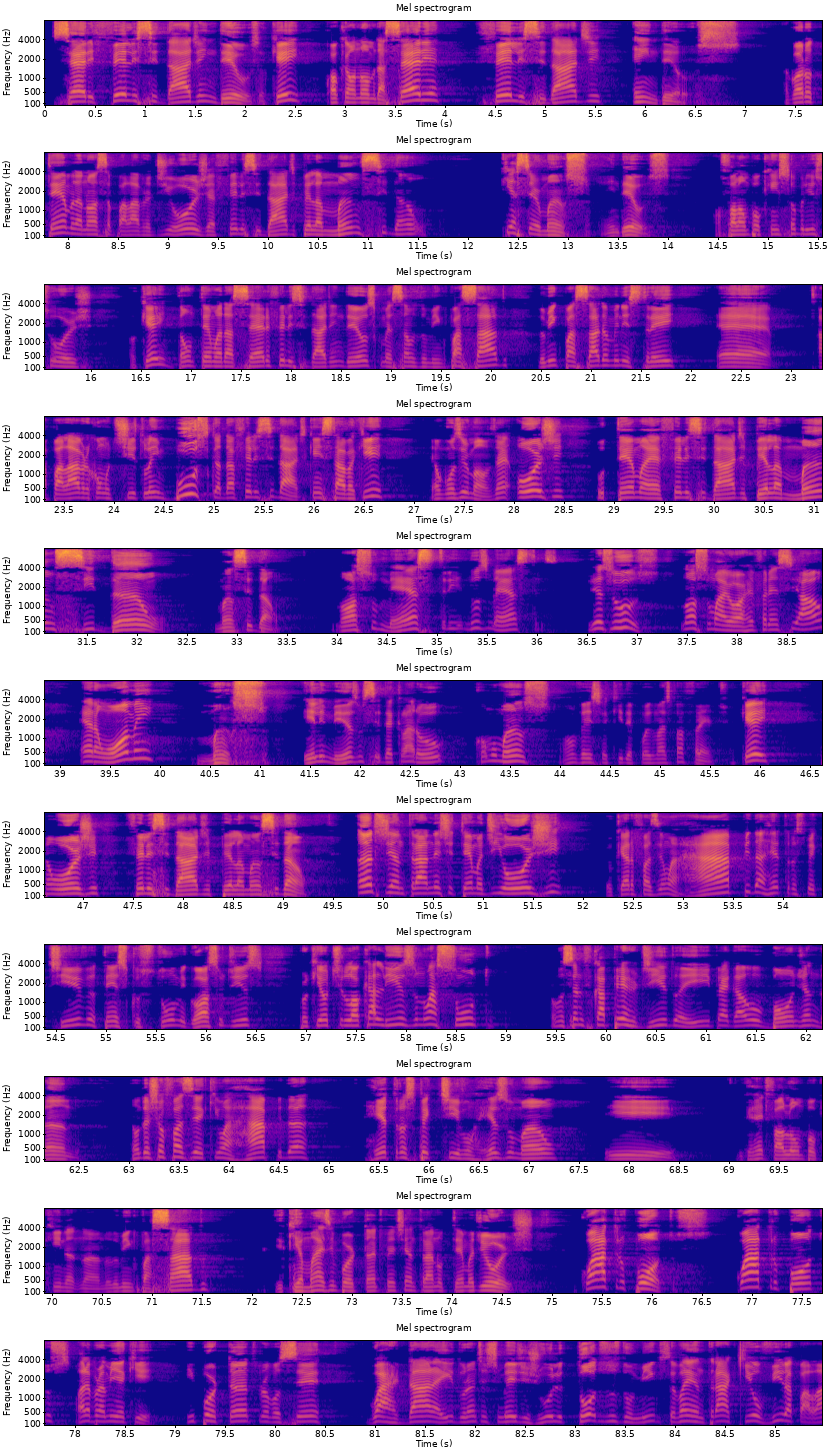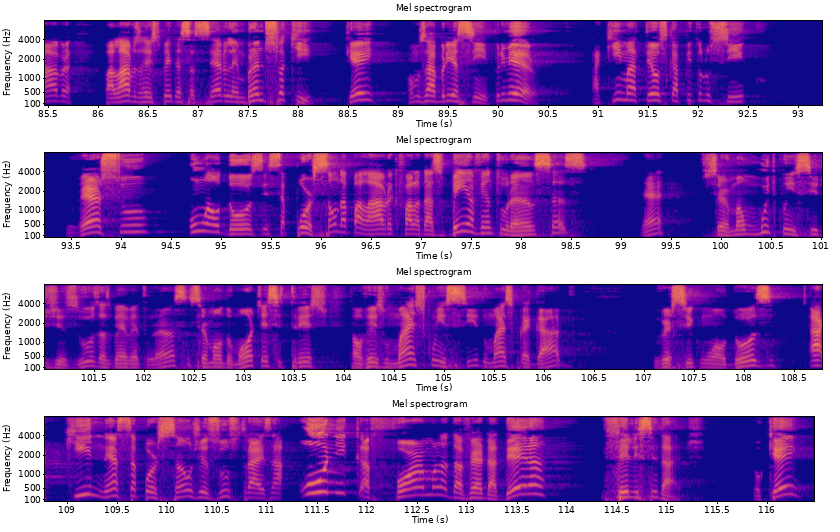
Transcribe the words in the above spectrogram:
série Felicidade em Deus, ok? Qual que é o nome da série? Felicidade em Deus. Agora o tema da nossa palavra de hoje é felicidade pela mansidão. O que é ser manso em Deus? Vamos falar um pouquinho sobre isso hoje, ok? Então o tema da série Felicidade em Deus, começamos domingo passado. Domingo passado eu ministrei é, a palavra com o título Em Busca da Felicidade. Quem estava aqui? Alguns irmãos, né? Hoje o tema é Felicidade pela Mansidão. Mansidão. Nosso mestre dos mestres, Jesus, nosso maior referencial, era um homem manso. Ele mesmo se declarou como manso. Vamos ver isso aqui depois mais para frente, ok? Então hoje, felicidade pela mansidão. Antes de entrar neste tema de hoje, eu quero fazer uma rápida retrospectiva. Eu tenho esse costume, gosto disso, porque eu te localizo no assunto, para você não ficar perdido aí e pegar o bonde andando. Então, deixa eu fazer aqui uma rápida retrospectiva, um resumão e o que a gente falou um pouquinho no domingo passado e o que é mais importante para a gente entrar no tema de hoje. Quatro pontos, quatro pontos, olha para mim aqui, importantes para você guardar aí durante este mês de julho, todos os domingos, você vai entrar aqui, ouvir a palavra, palavras a respeito dessa série, lembrando disso aqui, ok? Vamos abrir assim. Primeiro, aqui em Mateus capítulo 5, verso 1 ao 12, essa porção da palavra que fala das bem-aventuranças, né? sermão muito conhecido de Jesus, das bem-aventuranças, sermão do monte, esse trecho talvez o mais conhecido, o mais pregado, do versículo 1 ao 12. Aqui nessa porção, Jesus traz a única fórmula da verdadeira felicidade. Ok?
